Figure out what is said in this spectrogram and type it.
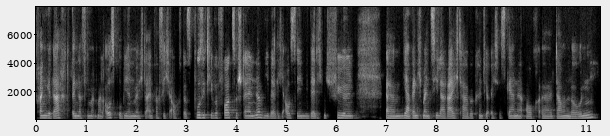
dran gedacht, wenn das jemand mal ausprobieren möchte, einfach sich auch das Positive vorzustellen. Ne? Wie werde ich aussehen? Wie werde ich mich fühlen? Ähm, ja, wenn ich mein Ziel erreicht habe, könnt ihr euch das gerne auch äh, downloaden.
